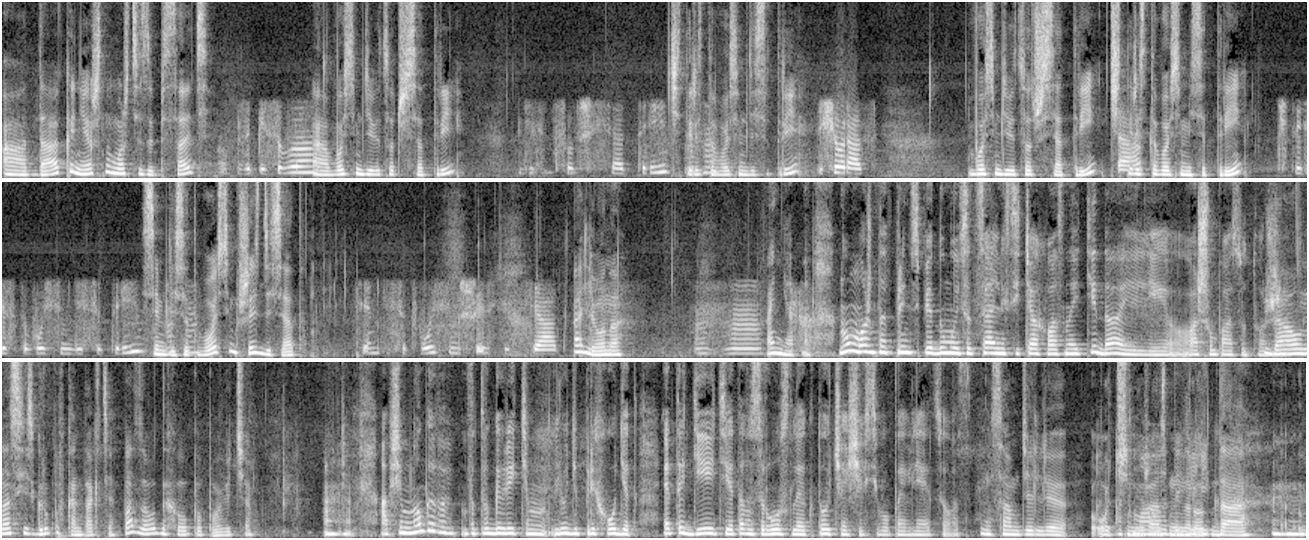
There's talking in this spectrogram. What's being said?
А, да, конечно, можете записать. Записываю. А, 8 963 963. 483 Еще раз. 8 963 483 483. 78 60. 78, 60. Алена. Понятно. Ну, можно, в принципе, я думаю, в социальных сетях вас найти, да, или вашу базу тоже. Да, у нас есть группа ВКонтакте. База отдыха у Поповича. А вообще много, вот вы говорите, люди приходят, это дети, это взрослые, кто чаще всего появляется у вас? На самом деле очень мала разный народ. Да,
